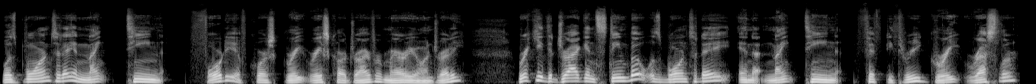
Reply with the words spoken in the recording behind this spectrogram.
was born today in 1940. Of course, great race car driver, Mario Andretti. Ricky the Dragon Steamboat was born today in 1953. Great wrestler.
